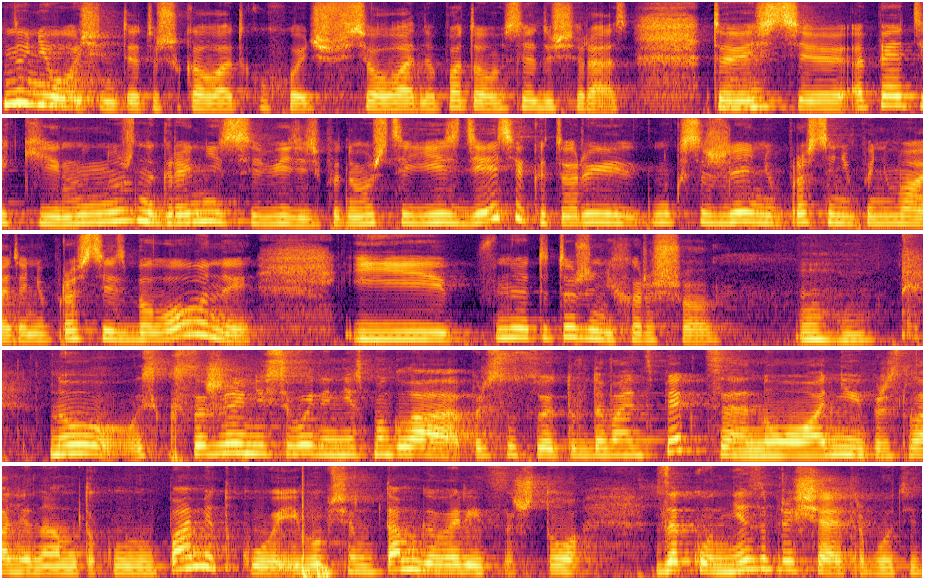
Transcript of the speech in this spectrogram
Ну, не очень ты эту шоколадку хочешь. Все, ладно, потом, в следующий раз. То есть, э, опять-таки, ну, нужно границы видеть, потому что есть дети, которые, ну, к сожалению, просто не понимают, они просто избалованы, и, ну, это тоже нехорошо. Мгм. Ну, к сожалению, сегодня не смогла присутствовать трудовая инспекция, но они прислали нам такую памятку, и, в общем, там говорится, что закон не запрещает работать,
